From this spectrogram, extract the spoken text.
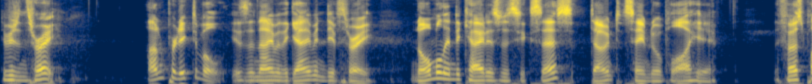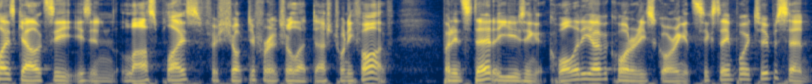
Division 3. Unpredictable is the name of the game in Div 3. Normal indicators of success don't seem to apply here. The first place Galaxy is in last place for shot differential at dash 25, but instead are using quality over quantity, scoring at 16.2%,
